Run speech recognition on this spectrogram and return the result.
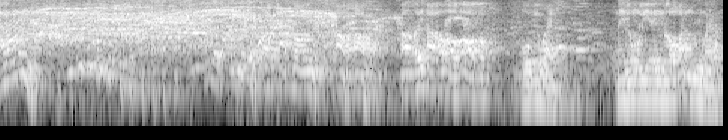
อะไรเดี๋ยวเดี๋ยวอาจารย์มองเอาเอาเอาเอ้ย เอาเอาเอาเอาเอาโอ้ไม่ไหว ในโรงเรียนร้อนไม่ไหวแล้ว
